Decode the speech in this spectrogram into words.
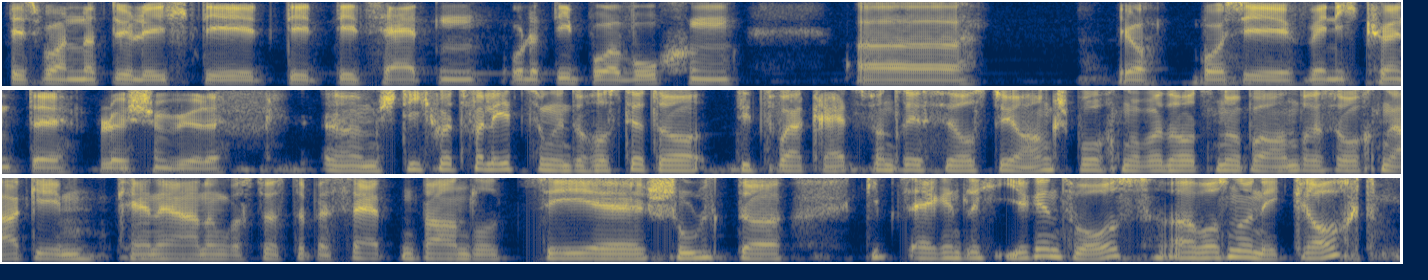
das waren natürlich die, die, die Zeiten oder die paar Wochen, äh, ja, was ich, wenn ich könnte, löschen würde. Ähm, Stichwort Verletzungen. Du hast ja da die zwei Kreuzbandrisse hast du ja angesprochen, aber da hat es noch ein paar andere Sachen auch gegeben. Keine Ahnung, was du hast da bei Seitenbandel, Zehe, Schulter. Gibt es eigentlich irgendwas, äh, was noch nicht geraucht?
